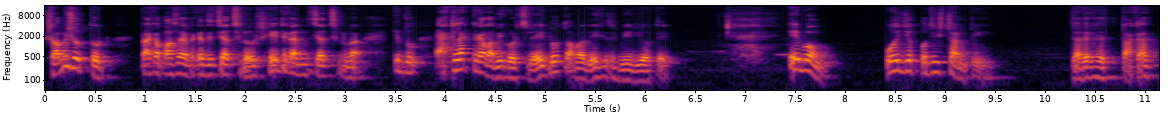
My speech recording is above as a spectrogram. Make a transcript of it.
সবই সত্য। টাকা পাঁচ হাজার টাকা দিতে চাচ্ছিল, সেই টাকা নিতে চাচ্ছিল না, কিন্তু এক লাখ টাকা দাবি করছিল। এগুলো তো আমরা দেখেছি ভিডিওতে। এবং ওই যে প্রতিষ্ঠানটি, যাদের কাছে টাকা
